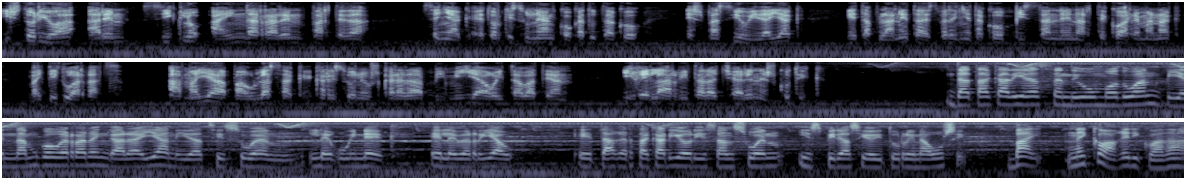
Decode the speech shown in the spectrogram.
Historioa haren ziklo aindarraren parte da, zeinak etorkizunean kokatutako espazio bidaiak eta planeta ezberdinetako biztanleen arteko harremanak baititu ardatz. Amaia Paulazak ekarri zuen euskarara 2008 batean, igela argitaratxearen eskutik. Datak adierazten digu moduan, Vietnamgo gerraren garaian idatzi zuen leguinek eleberri hau, eta gertakari hori izan zuen inspirazio iturri nagusi. Bai, nahiko agerikoa da.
